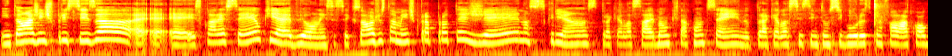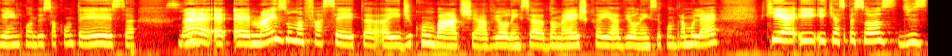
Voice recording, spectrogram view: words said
Então a gente precisa é, é, é, esclarecer o que é violência sexual justamente para proteger nossas crianças, para que elas saibam o que está acontecendo, para que elas se sintam seguras para falar com alguém quando isso aconteça. Né? É, é, mais uma faceta aí de combate à violência doméstica e à violência contra a mulher que é, e, e que as pessoas diz,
